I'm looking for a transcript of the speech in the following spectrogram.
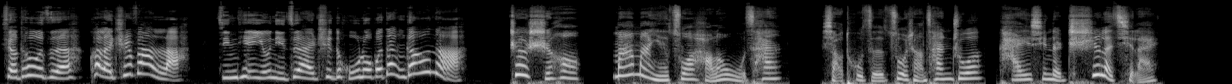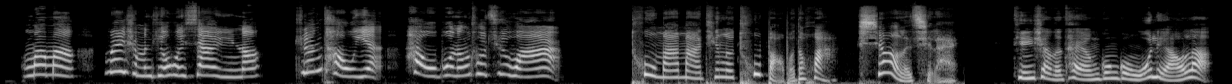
小兔子，快来吃饭了！今天有你最爱吃的胡萝卜蛋糕呢。这时候，妈妈也做好了午餐，小兔子坐上餐桌，开心的吃了起来。妈妈，为什么天会下雨呢？真讨厌，害我不能出去玩。兔妈妈听了兔宝宝的话，笑了起来。天上的太阳公公无聊了，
